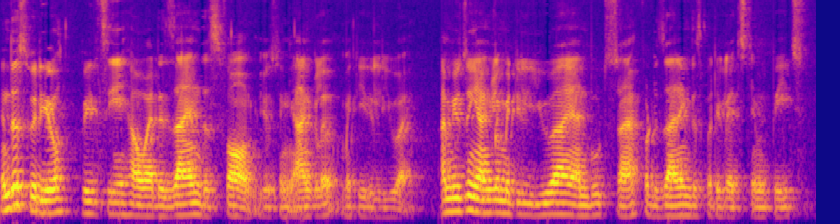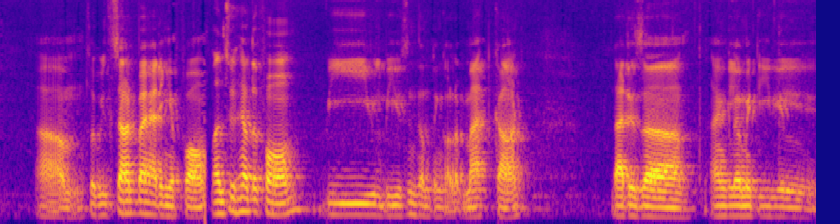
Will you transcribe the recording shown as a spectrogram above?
In this video, we'll see how I designed this form using Angular Material UI. I'm using Angular Material UI and Bootstrap for designing this particular HTML page. Um, so we'll start by adding a form. Once you have the form, we will be using something called a mat card. That is a Angular Material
